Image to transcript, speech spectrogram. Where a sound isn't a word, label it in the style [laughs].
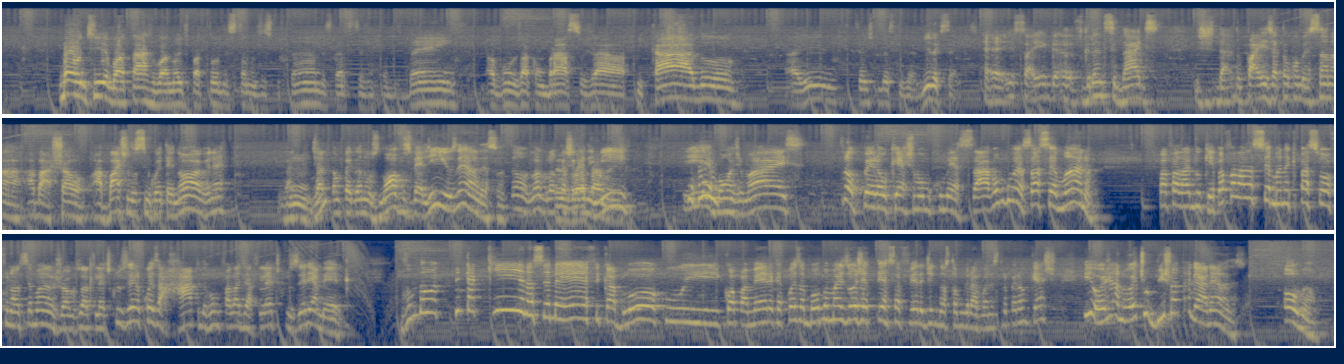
Bom dia, boa tarde, boa noite para todos que estão nos escutando. Espero que estejam todos bem. Alguns já com o braço já picado. Aí, seja o que Deus quiser. Vida que segue. É isso aí, as grandes cidades do país já estão começando a, a baixar abaixo dos 59, né? Já estão uhum. pegando os novos velhinhos, né, Anderson? Então, logo, logo tá chegando em mim. E é bom demais. Tropeirão Cast, vamos começar. Vamos começar a semana para falar do quê? Para falar da semana que passou, final de semana, jogos do Atlético Cruzeiro, coisa rápida. Vamos falar de Atlético Cruzeiro e América. Vamos dar uma pitaquinha na CBF, Cabloco e Copa América, coisa boba, mas hoje é terça-feira, dia que nós estamos gravando esse Tropeirão Cast. E hoje à noite o bicho vai pegar, né, Anderson? Ou não?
